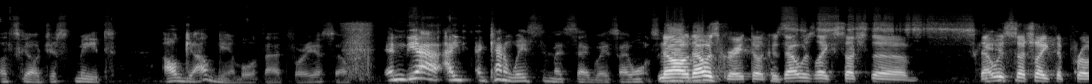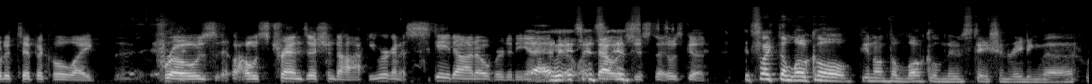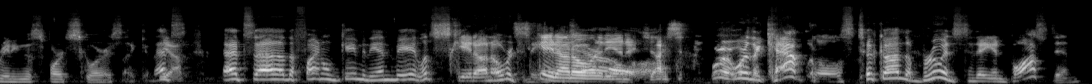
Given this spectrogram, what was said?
Let's go, just meat. I'll I'll gamble with that for you. So, and yeah, I, I kind of wasted my segue, so I won't. No, that was great though, because that was like such the that was such like the prototypical like pros host transition to hockey. We're gonna skate on over to the end. Yeah, it's, like, it's, that was just it was good. It's like the local, you know, the local news station reading the reading the sports scores. Like that's yeah. that's uh the final game of the NBA. Let's skate on over to skate the skate on over to the NHL where, where the Capitals took on the Bruins today in Boston.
